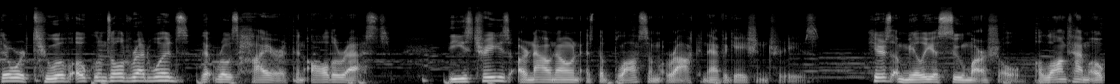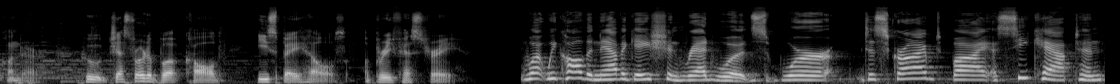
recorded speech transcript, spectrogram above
there were two of Oakland's old redwoods that rose higher than all the rest. These trees are now known as the Blossom Rock Navigation trees. Here's Amelia Sue Marshall, a longtime Oaklander, who just wrote a book called East Bay Hills A Brief History. What we call the navigation redwoods were described by a sea captain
